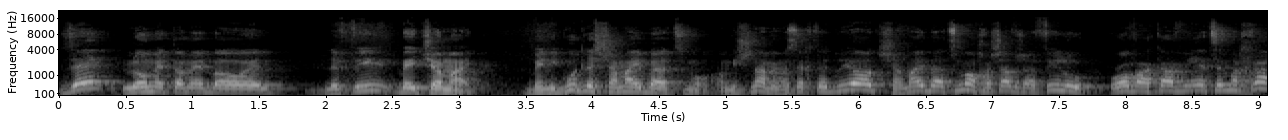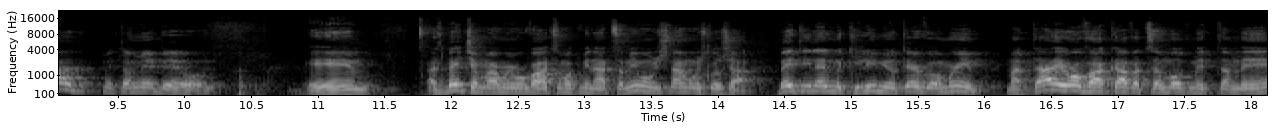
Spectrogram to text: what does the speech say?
זה לא מטמא באוהל, לפי בית שמאי. בניגוד לשמאי בעצמו, המשנה במסכת עדויות, שמאי בעצמו חשב שאפילו רוב הקו מעצם אחד מטמא באוהל. אמ, אז בית שמאי אומרים רוב העצמות מן העצמים ומשניים ומשלושה. בית הלל מקילים יותר ואומרים מתי רוב הקו עצמות מטמא?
